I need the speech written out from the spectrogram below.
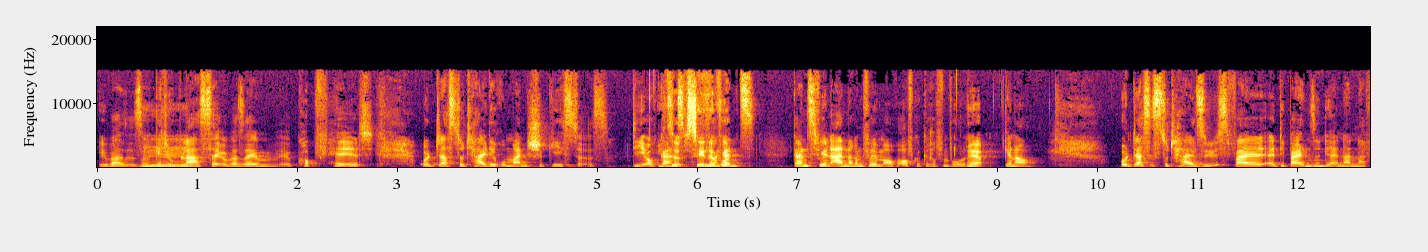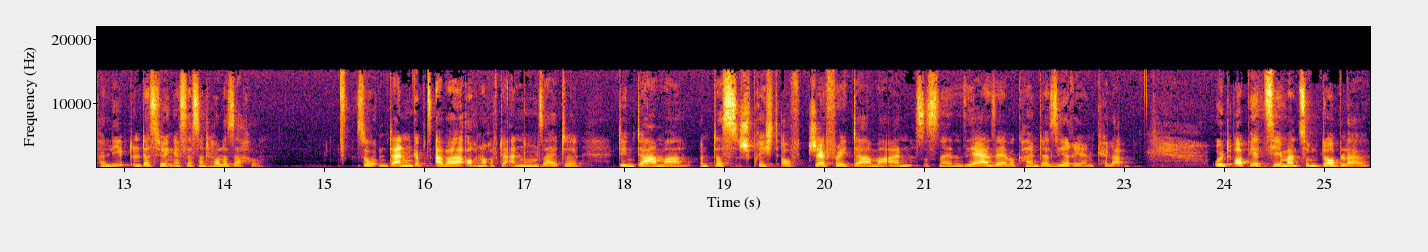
über so ein mhm. Ghetto Blaster über seinem äh, Kopf hält und das total die romantische Geste ist, die auch ganz, Szene, von ganz, ganz vielen anderen Filmen auch aufgegriffen wurde. Ja. Genau. Und das ist total süß, weil äh, die beiden sind ja ineinander verliebt und deswegen ist das eine tolle Sache. So, und dann gibt es aber auch noch auf der anderen Seite den Dama und das spricht auf Jeffrey Dahmer an. Das ist ein sehr, sehr bekannter Serienkiller. Und ob jetzt jemand zum Dobbler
